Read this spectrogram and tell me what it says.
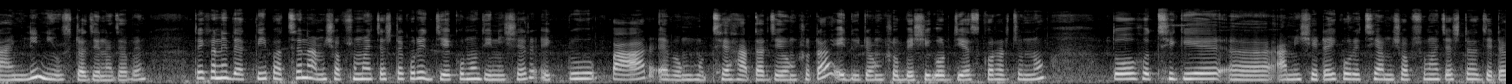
টাইমলি নিউজটা জেনে যাবেন। তো এখানে দেখতেই পাচ্ছেন, আমি সবসময় চেষ্টা করি যে কোনো জিনিসের একটু পার এবং হচ্ছে হাতার যে অংশটা, এই দুইটা অংশ বেশি গর্জিয়াস করার জন্য। তো হচ্ছে গিয়ে আমি সেটাই করেছি। আমি সবসময় চেষ্টা যেটা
